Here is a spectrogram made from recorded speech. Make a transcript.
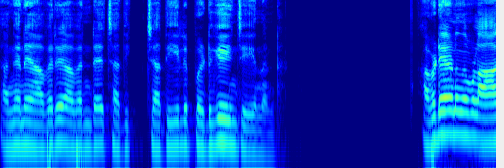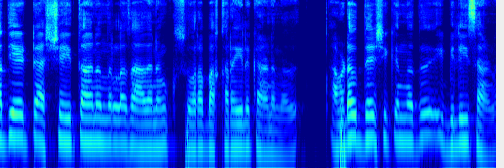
അങ്ങനെ അവർ അവന്റെ ചതി ചതിയിൽ പെടുകയും ചെയ്യുന്നുണ്ട്. അവിടെയാണ് നമ്മൾ ആദ്യമായിട്ട് അശ്വയിത്താൻ എന്നുള്ള സാധനം സൂറ ബക്കറയിൽ കാണുന്നത്. അവിടെ ഉദ്ദേശിക്കുന്നത് ഇബിലീസാണ്.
